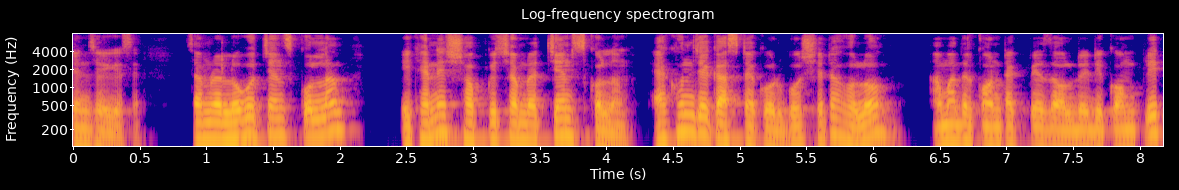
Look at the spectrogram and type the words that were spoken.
চেঞ্জ হয়ে গেছে। আমরা লোগো চেঞ্জ করলাম। এখানে সবকিছু আমরা চেঞ্জ করলাম। এখন যে কাজটা করব সেটা হলো আমাদের contact page already complete.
